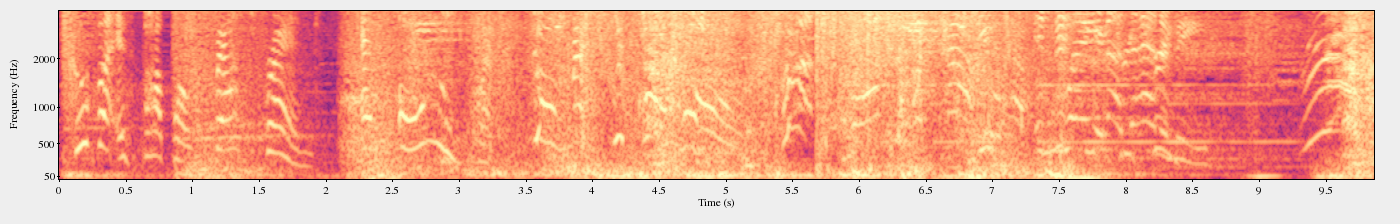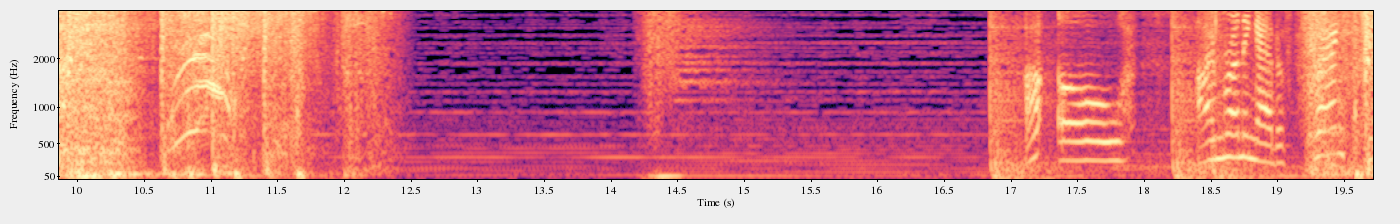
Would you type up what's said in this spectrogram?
Kupa is Popol's best friend, and only friend. Don't mess with Popol! Launch attack! You have initiated retreat! Enemy. I'm running out of pranks to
